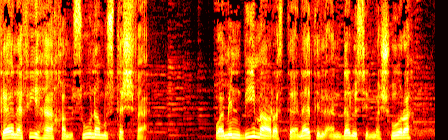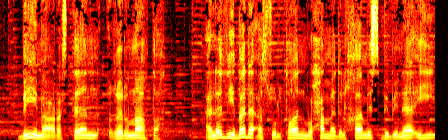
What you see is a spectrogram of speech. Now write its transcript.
كان فيها خمسون مستشفى ومن بيمارستانات الأندلس المشهورة بيمارستان غرناطة الذي بدأ السلطان محمد الخامس ببنائه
